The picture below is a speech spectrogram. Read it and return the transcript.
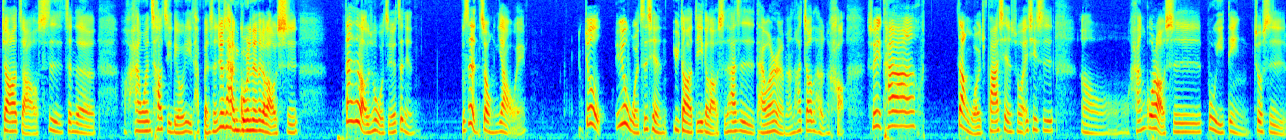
就要找是真的韩文超级流利，他本身就是韩国人的那个老师。但是老实说，我觉得这点不是很重要，诶，就因为我之前遇到的第一个老师，他是台湾人嘛，他教的很好，所以他让我发现说，诶，其实，哦，韩国老师不一定就是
